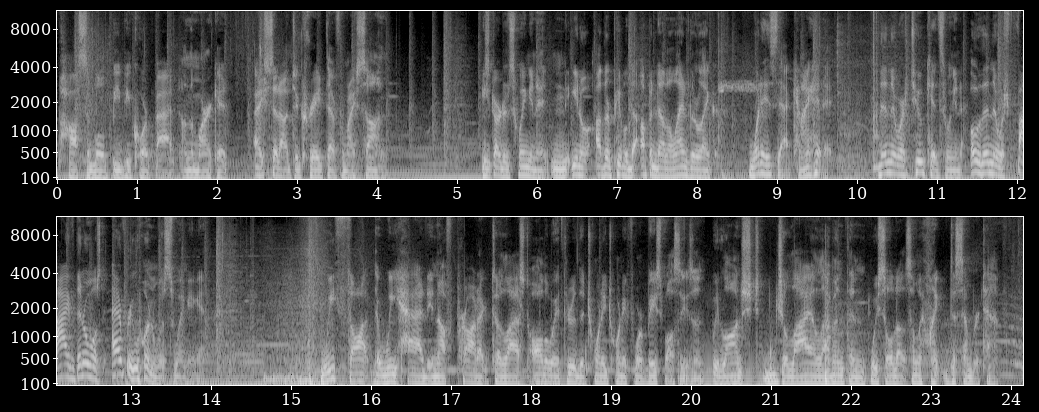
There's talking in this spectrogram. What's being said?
possible BBCOR bat on the market. I set out to create that for my son. He started swinging it, and you know, other people up and down the line, they're like, "What is that? Can I hit it?" Then there were two kids swinging it. Oh, then there was five. Then almost everyone was swinging it. We thought that we had enough product to last all the way through the 2024 baseball season. We launched July 11th, and we sold out something like December 10th.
